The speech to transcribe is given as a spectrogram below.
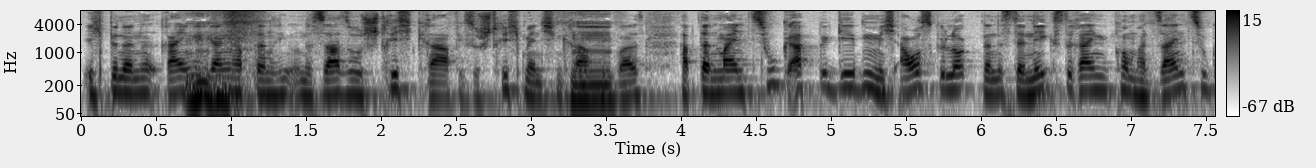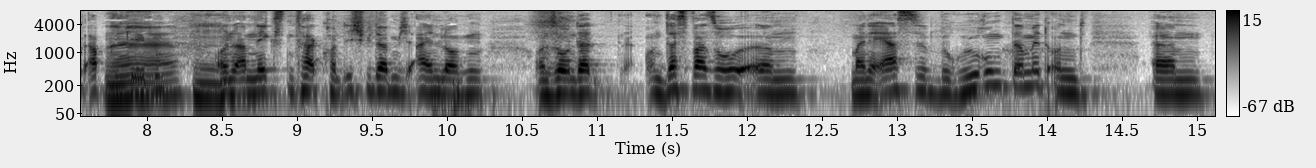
Ich bin dann reingegangen, habe dann und es sah so Strichgrafik, so Strichmännchengrafik war das. Habe dann meinen Zug abgegeben, mich ausgeloggt, dann ist der nächste reingekommen, hat seinen Zug abgegeben. Ja, und am nächsten Tag konnte ich wieder mich einloggen. Und so und, da, und das war so ähm, meine erste Berührung damit. Und ähm,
